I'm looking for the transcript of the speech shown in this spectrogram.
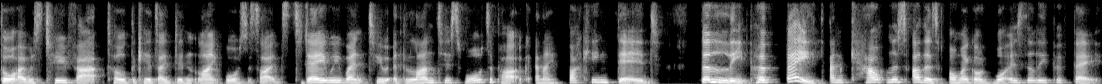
thought I was too fat, told the kids I didn't like water slides. Today we went to Atlantis Water Park and I fucking did the leap of faith and countless others. Oh my god, what is the leap of faith?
